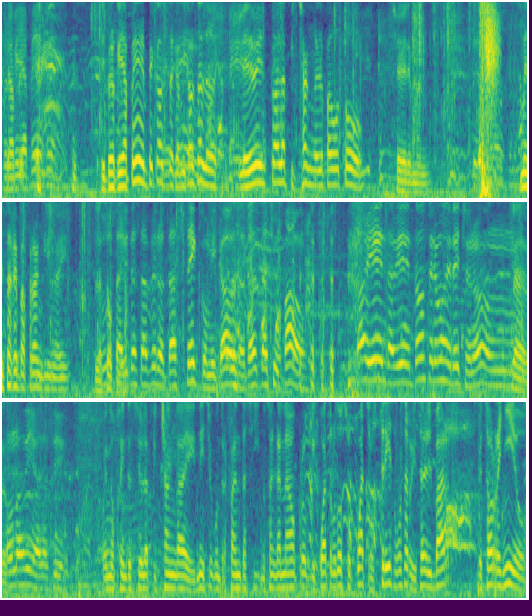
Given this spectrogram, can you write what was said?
pero que ya pe, pe. Sí, pero que ya peguen, pecado, que a mi causa lo- le deben toda la pichanga, le pago todo. Chévere, mano. Un mensaje para Franklin ahí. La Puta, sopa. ahorita está, pero está seco mi causa, está, está chupado. Está bien, está bien, todos tenemos derecho, ¿no? Un- Claro. a unos días así. Bueno, gente, ha sido la pichanga de Necio contra Fantasy. Nos han ganado, creo que 4-2 o 4-3. Vamos a revisar el bar. Ha estado reñido.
